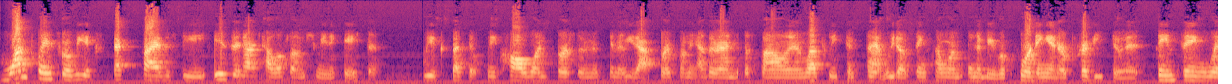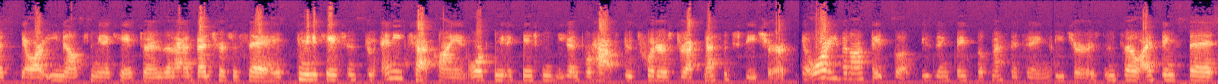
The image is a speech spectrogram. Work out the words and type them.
One place where we expect privacy is in our telephone communication. We expect that when we call one person, it's going to be that person on the other end of the phone. And unless we consent, we don't think someone's going to be recording it or privy to it. Same thing with you know, our email communications. And I would venture to say communications through any chat client or communications even perhaps through Twitter's direct message feature or even on Facebook using Facebook messaging features. And so I think that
